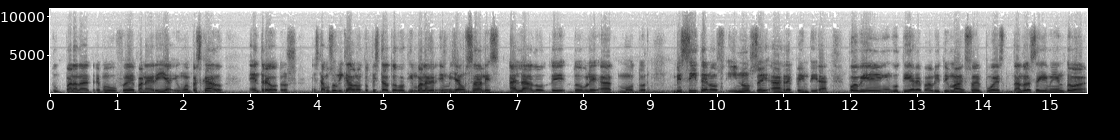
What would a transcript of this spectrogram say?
tu paladar. Tenemos buffet, panadería y un buen pescado entre otros. Estamos ubicados en la autopista Auto Joaquín Balaguer en Villa González, al lado de Doble Motor. Visítenos y no se arrepentirá. Pues bien, Gutiérrez, Pablito y Maxwell, pues dándole seguimiento a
